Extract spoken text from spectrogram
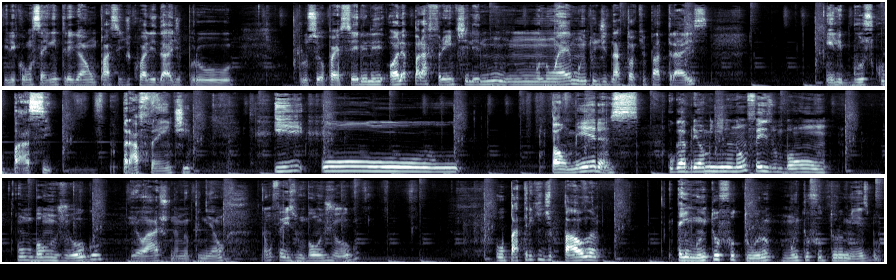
Ele consegue entregar um passe de qualidade pro, pro seu parceiro. Ele olha para frente, ele não, não é muito de dar toque para trás. Ele busca o passe para frente. E o Palmeiras, o Gabriel Menino não fez um bom um bom jogo eu acho, na minha opinião. Não fez um bom jogo. O Patrick de Paula tem muito futuro, muito futuro mesmo.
